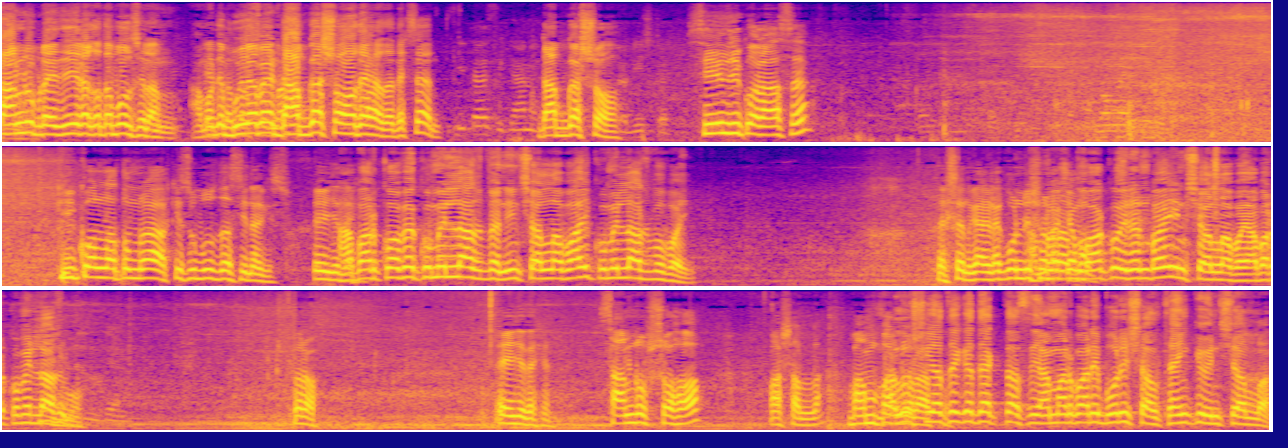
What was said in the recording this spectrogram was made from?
সানরুফ রাইজ যেটা কথা বলছিলাম এতে কথা বুঝাবে আছে না? ডাব গাছ সহ দেখা যায় দেখছেন? ডাব গাছ সহ। সিএনজি করা আছে। কি করলা তোমরা? কিছু বুঝতেছি না কিছু। এই যে আবার কবে কুমিল্লা আসবেন? ইনশাআল্লাহ ভাই কুমিল্লা আসব ভাই। দেখছেন গাড়িটা কন্ডিশনটা আপনারা কেমন? দোয়া কইরেন ভাই ইনশাআল্লাহ ভাই আবার কুমিল্লা আসব। ধরো। এই যে দেখেন সানরুফ সহ মাশাল্লাহ মালয়েশিয়া থেকে দেখতাছি আমার বাড়ি বরিশাল থ্যাংক ইউ ইনশাআল্লাহ।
